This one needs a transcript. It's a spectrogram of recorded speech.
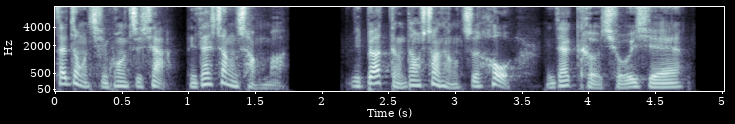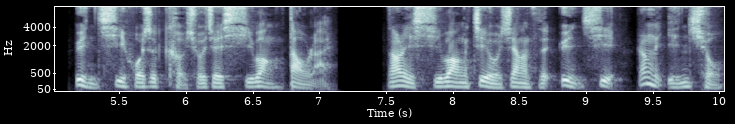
在这种情况之下，你再上场嘛，你不要等到上场之后，你再渴求一些运气，或是渴求一些希望到来，然后你希望借由这样子的运气让你赢球，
